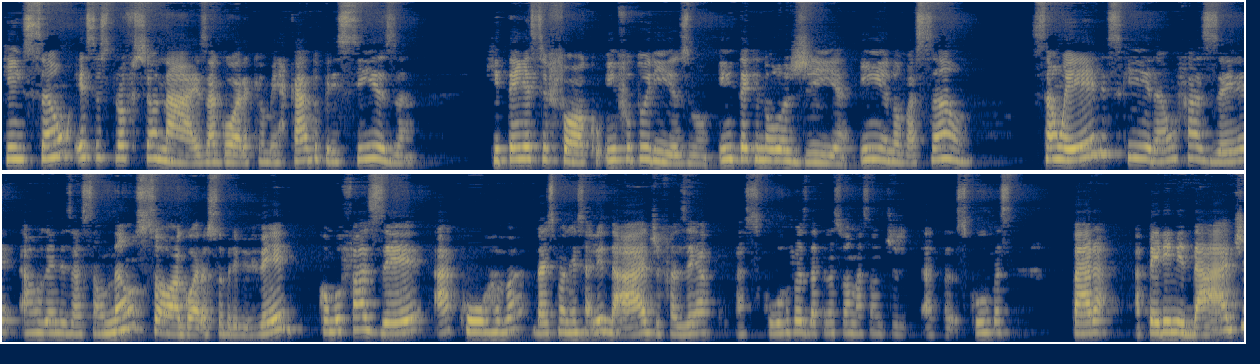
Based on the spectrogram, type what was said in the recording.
quem são esses profissionais agora que o mercado precisa, que tem esse foco em futurismo, em tecnologia, em inovação, são eles que irão fazer a organização não só agora sobreviver, como fazer a curva da exponencialidade, fazer a, as curvas da transformação, de, as curvas para a perenidade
